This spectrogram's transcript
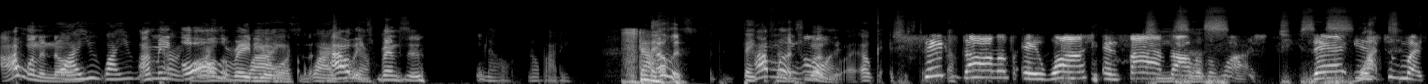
I want to know. Why you? Why you? I mean, all the radio why- wants to know. why- How no, expensive? No, nobody. Tell us. Thank How you, much was it? Okay, Six dollars a wash and five dollars a wash. Jesus. That is What? too much.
